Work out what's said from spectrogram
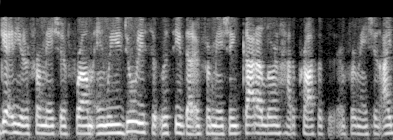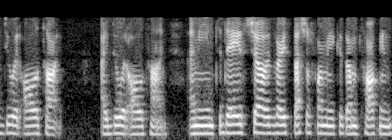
get your information from. And when you do re- receive that information you got to learn how to process the information. I do it all the time. I do it all the time I mean, today's show is very special for me because I'm talking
